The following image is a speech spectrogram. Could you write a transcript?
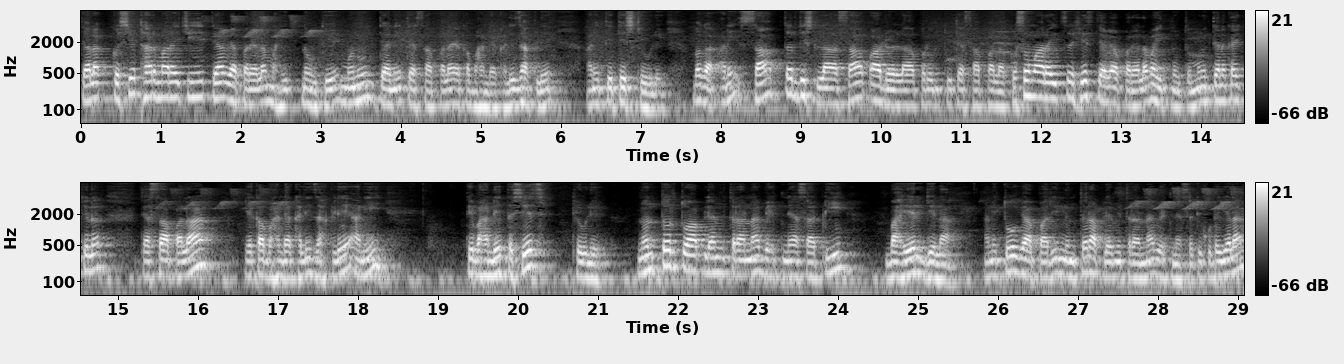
त्याला कसे ठार मारायचे हे त्या व्यापाऱ्याला माहीत नव्हते. म्हणून त्याने त्या सापाला एका भांड्याखाली झाकले आणि तेथेच ठेवले. बघा आणि साप तर दिसला साप आढळला परंतु त्या सापाला कसं मारायचं हेच त्या व्यापाऱ्याला माहीत नव्हतं. म्हणून त्यानं काय केलं? त्या सापाला एका भांड्याखाली झाकले आणि ते भांडे तसेच ठेवले. नंतर तो आपल्या मित्रांना भेटण्यासाठी बाहेर गेला आणि तो व्यापारी नंतर आपल्या मित्रांना भेटण्यासाठी कुठे गेला?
